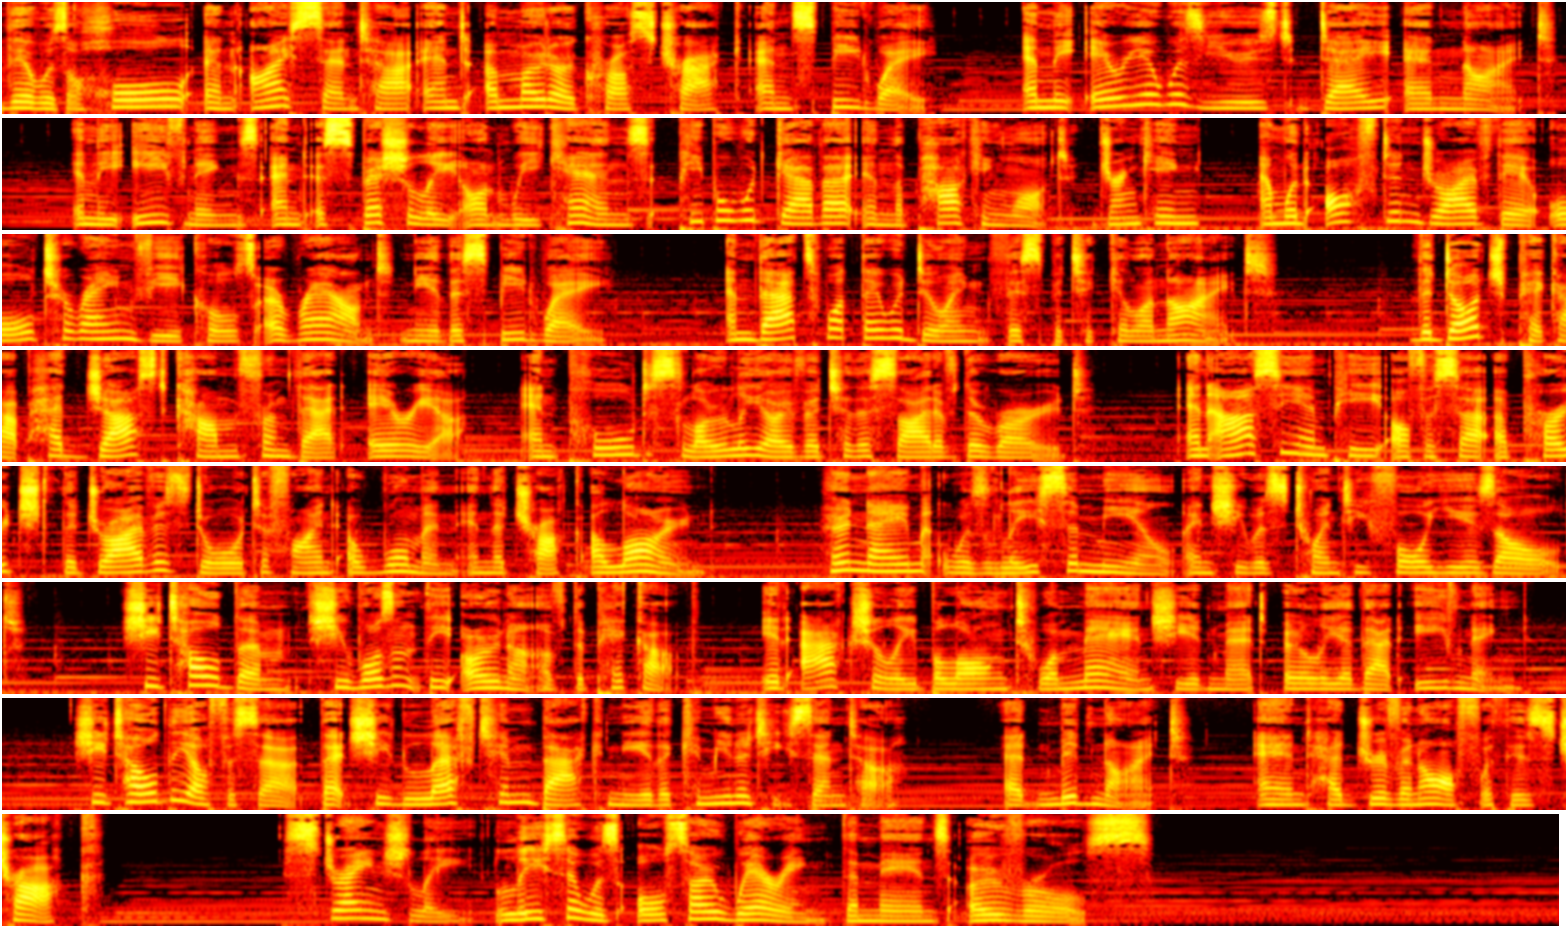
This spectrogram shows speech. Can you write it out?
There was a hall, an ice centre, and a motocross track and speedway, and the area was used day and night. In the evenings, and especially on weekends, people would gather in the parking lot, drinking, and would often drive their all terrain vehicles around near the speedway. And that's what they were doing this particular night. The Dodge pickup had just come from that area and pulled slowly over to the side of the road an RCMP officer approached the driver's door to find a woman in the truck alone. Her name was Lisa Meal and she was 24 years old. She told them she wasn't the owner of the pickup. It actually belonged to a man she had met earlier that evening. She told the officer that she'd left him back near the community centre at midnight and had driven off with his truck. Strangely, Lisa was also wearing the man's overalls.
